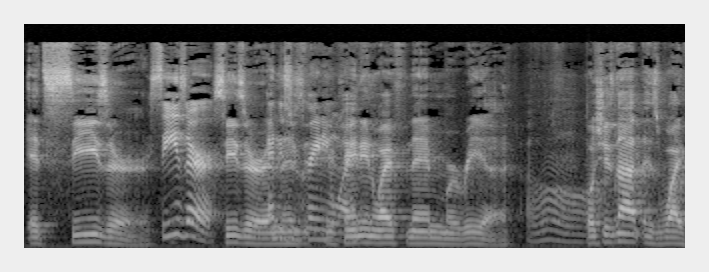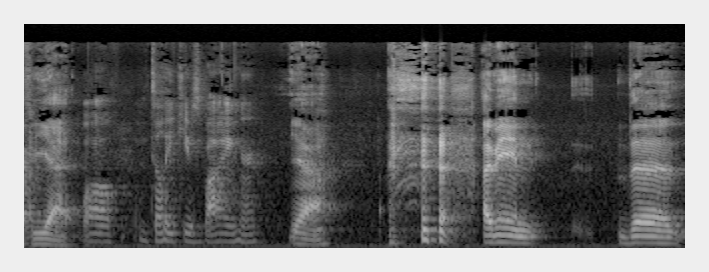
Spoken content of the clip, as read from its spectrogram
it's Caesar. Caesar. Caesar And and, his his Ukrainian Ukrainian, wife. named Maria. Oh. Well, she's not his wife yet. Well, until he keeps buying her. Yeah. I mean, the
